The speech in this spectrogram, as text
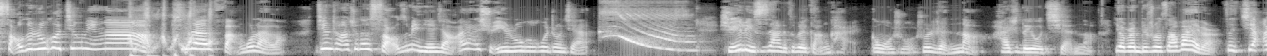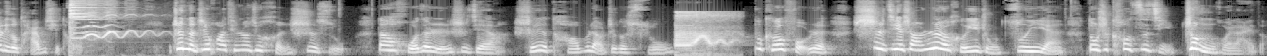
嫂子如何精明啊！”现在反过来了，经常去她嫂子面前讲：“哎呀，雪姨如何会挣钱。”雪姨里私下里特别感慨，跟我说：“说人呐，还是得有钱呐，要不然别说在外边，在家里都抬不起头。”真的，这话听上去很世俗，但活在人世间啊，谁也逃不了这个俗。不可否认，世界上任何一种尊严都是靠自己挣回来的，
